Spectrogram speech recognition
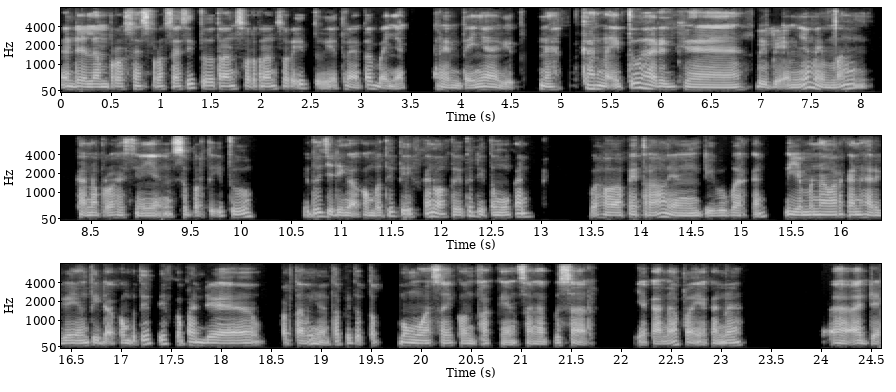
Nah, dalam proses-proses itu, transfer-transfer itu ya ternyata banyak rentenya gitu. Nah, karena itu harga BBM-nya memang karena prosesnya yang seperti itu, itu jadi nggak kompetitif kan waktu itu ditemukan bahwa Petral yang dibubarkan dia menawarkan harga yang tidak kompetitif kepada Pertamina tapi tetap menguasai kontrak yang sangat besar ya karena apa ya karena eh, ada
